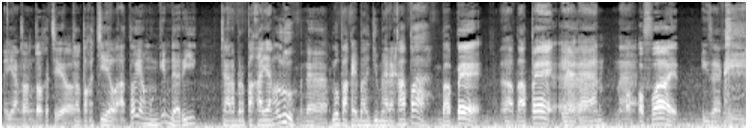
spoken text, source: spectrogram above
yang contoh kecil. contoh kecil. Atau yang mungkin dari cara berpakaian lu. Bener lu pakai baju merek apa? Bape nah, bape ya Eh, kan? Nah. off white exactly.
